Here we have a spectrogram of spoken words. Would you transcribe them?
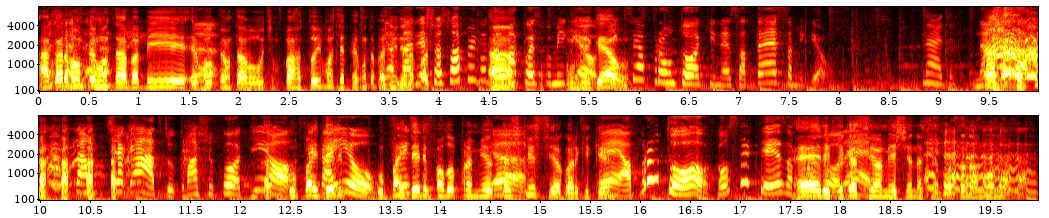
Agora vamos perguntar, Babi. Eu vou perguntar o último pro Arthur e você pergunta pra Não, meninas. mas deixa eu só perguntar Ah, uma coisa pro Miguel. Miguel? O que, que você aprontou aqui nessa testa, Miguel? Nada. Nada? tá, tinha gato? Machucou aqui, ó? o pai Você dele, caiu? o pai Fez- dele falou pra mim, eu até Ah. esqueci agora o que que É, é. aprontou. Com certeza aprontou, É, ele fica né? assim, ó, mexendo assim, botando a mão no,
